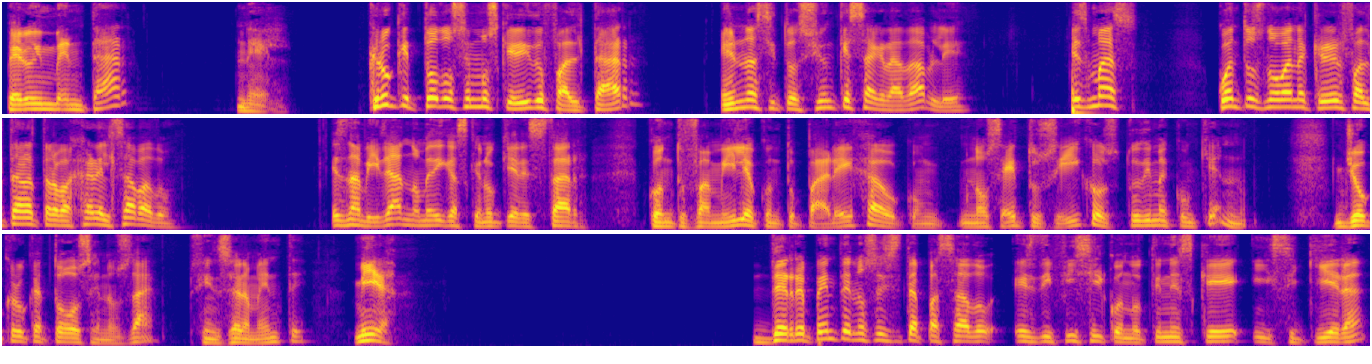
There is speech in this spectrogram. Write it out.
Pero inventar, Nel. Creo que todos hemos querido faltar en una situación que es agradable. Es más, ¿cuántos no van a querer faltar a trabajar el sábado? Es Navidad, no me digas que no quieres estar con tu familia o con tu pareja o con, no sé, tus hijos. Tú dime con quién. Yo creo que a todos se nos da, sinceramente. Mira, de repente, no sé si te ha pasado, es difícil cuando tienes que, y siquiera,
